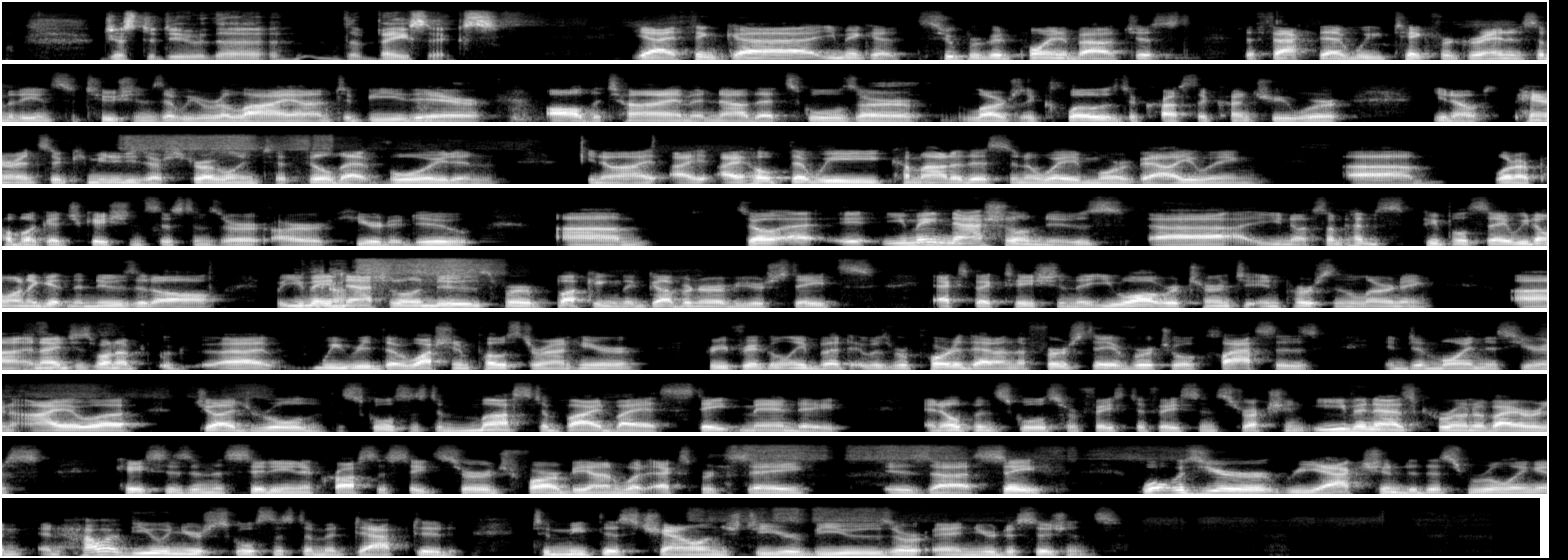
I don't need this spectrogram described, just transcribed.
just to do the the basics. Yeah i think uh, you make a super good point about just the fact that we take for granted some of the institutions that we rely on to be there all the time. And now that schools are largely closed across the country where you know parents and communities are struggling to fill that void. And you know i i, I hope that we come out of this in a way more valuing um, what our public education systems are are here to do um, so uh, it, you made national news uh, you know sometimes people say we don't want to get in the news at all but you made national news for bucking the governor of your state's expectation that you all return to in-person learning. Uh, and I mm-hmm. just want to, uh, we read the Washington Post around here pretty frequently, but it was reported that on the first day of virtual classes in Des Moines this year in Iowa, judge ruled that the school system must abide by a state mandate and open schools for face-to-face instruction, even as coronavirus cases in the city and across the state surge far beyond what experts say is uh, safe. What was your reaction to this ruling, and, and how have you and your school system adapted to meet this challenge to your views or and your decisions?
